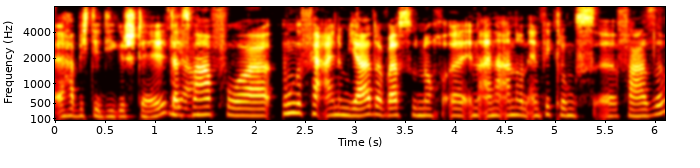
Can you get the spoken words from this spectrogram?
äh, habe ich dir die gestellt. Das Ja. war vor ungefähr einem Jahr. Da warst du noch äh, in einer anderen Entwicklungsphase.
